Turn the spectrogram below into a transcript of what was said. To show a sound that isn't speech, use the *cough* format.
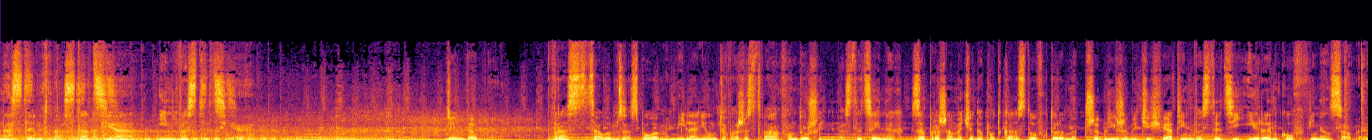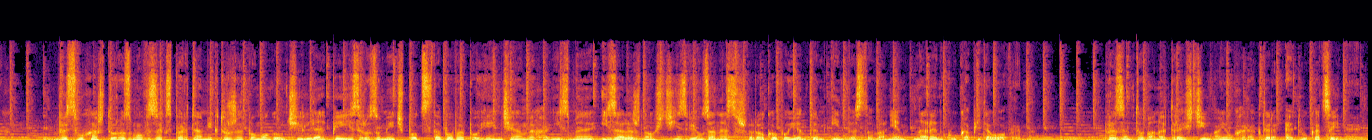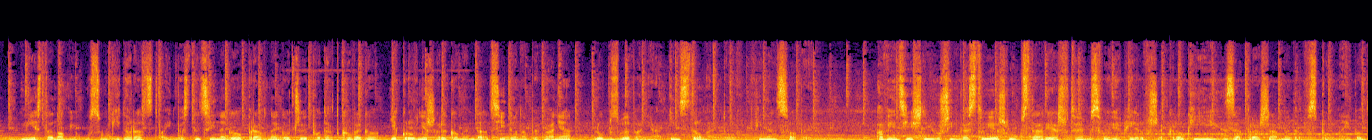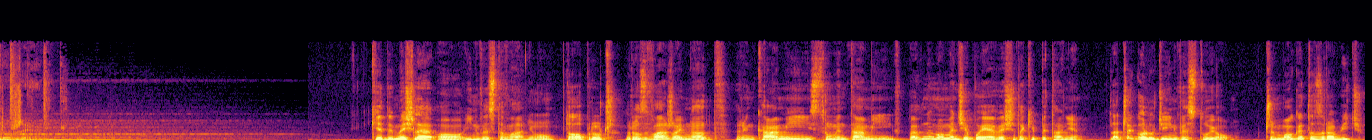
Następna stacja inwestycje. Dzień dobry. Wraz z całym zespołem Millennium Towarzystwa Funduszy Inwestycyjnych zapraszamy Cię do podcastu, w którym przybliżymy Ci świat inwestycji i rynków finansowych. Wysłuchasz tu rozmów z ekspertami, którzy pomogą Ci lepiej zrozumieć podstawowe pojęcia, mechanizmy i zależności związane z szeroko pojętym inwestowaniem na rynku kapitałowym. Prezentowane treści mają charakter edukacyjny. Nie stanowią usługi doradztwa inwestycyjnego, prawnego czy podatkowego, jak również rekomendacji do nabywania lub zbywania instrumentów finansowych. A więc jeśli już inwestujesz lub stawiasz w tym swoje pierwsze kroki, zapraszamy do wspólnej podróży. Kiedy myślę o inwestowaniu, to oprócz rozważań nad rynkami i instrumentami, w pewnym momencie pojawia się takie pytanie: dlaczego ludzie inwestują? Czy mogę to zrobić?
